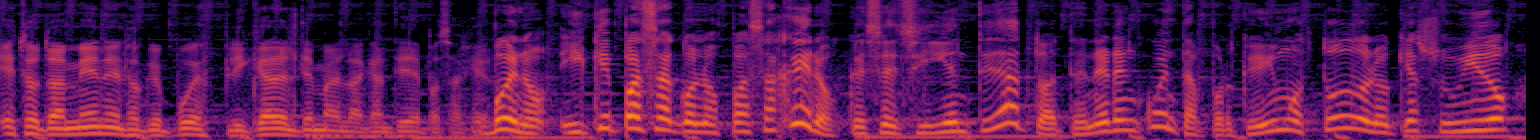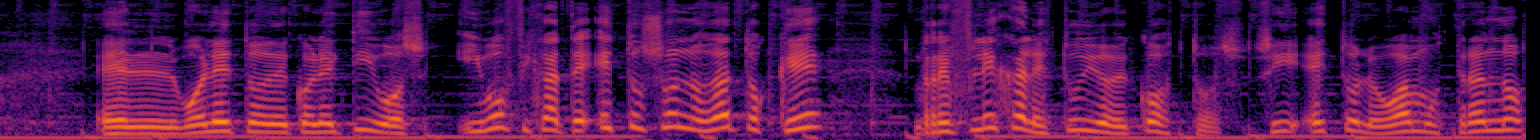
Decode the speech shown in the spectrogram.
esto, también es lo que puede explicar el tema de la cantidad de pasajeros. Bueno, ¿y qué pasa con los pasajeros? Que es el siguiente dato a tener en cuenta, porque vimos todo lo que ha subido el boleto de colectivos. Y vos fíjate, estos son los datos que refleja el estudio de costos. ¿sí? Esto lo va mostrando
